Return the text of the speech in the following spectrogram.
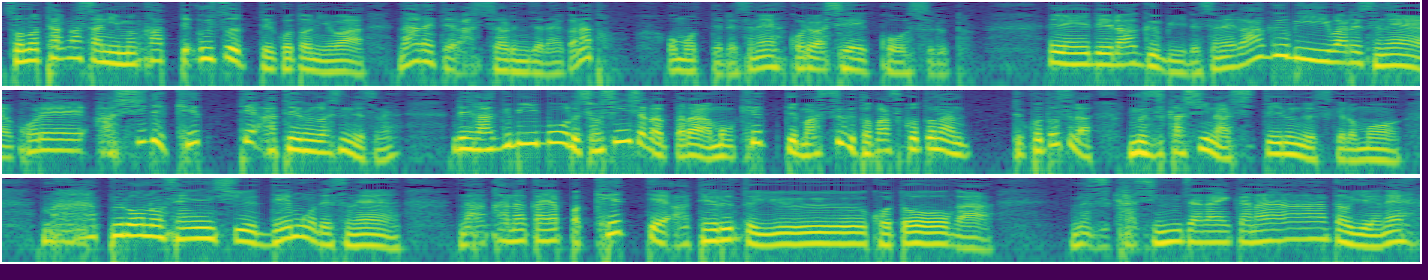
その高さに向かって打つっていうことには慣れてらっしゃるんじゃないかなと思ってですね、これは成功すると。えー、で、ラグビーですね。ラグビーはですね、これ、足で蹴って当てるらしいんですね。で、ラグビーボール初心者だったら、もう蹴ってまっすぐ飛ばすことなんてことすら難しいのは知っているんですけども、まあ、プロの選手でもですね、なかなかやっぱ蹴って当てるということが難しいんじゃないかなというね、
